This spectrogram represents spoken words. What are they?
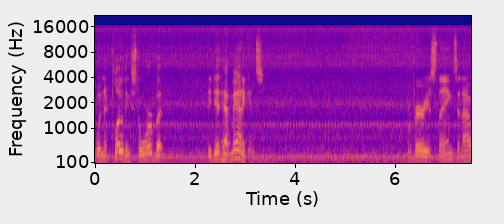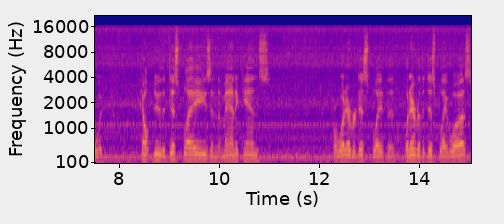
wasn't a clothing store, but they did have mannequins for various things, and I would help do the displays and the mannequins for whatever display the whatever the display was.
